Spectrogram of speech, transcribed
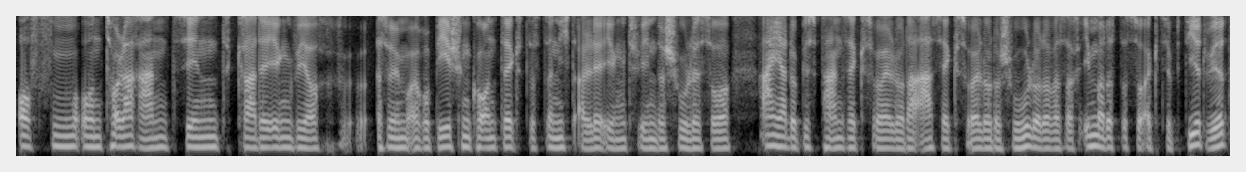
offen und tolerant sind, gerade irgendwie auch, also im europäischen Kontext, dass da nicht alle irgendwie in der Schule so, ah ja, du bist pansexuell oder asexuell oder schwul oder was auch immer, dass das so akzeptiert wird,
